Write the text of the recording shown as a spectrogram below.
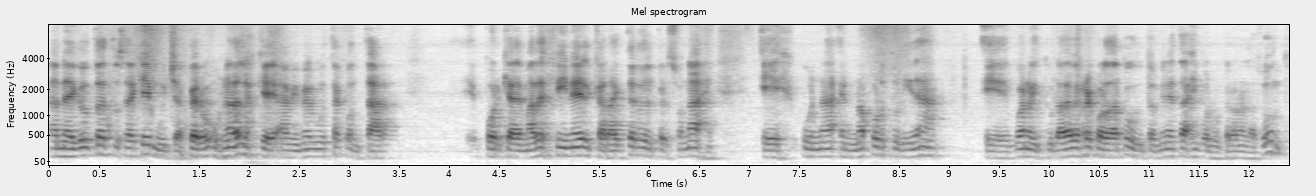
anécdotas, tú sabes que hay muchas, pero una de las que a mí me gusta contar, eh, porque además define el carácter del personaje, es una, en una oportunidad eh, bueno, y tú la debes recordar porque tú también estás involucrado en el asunto.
